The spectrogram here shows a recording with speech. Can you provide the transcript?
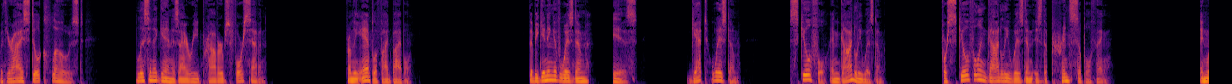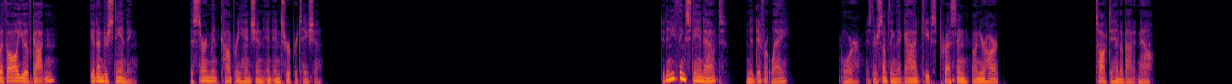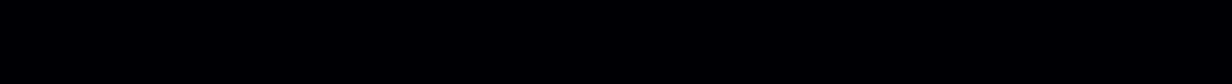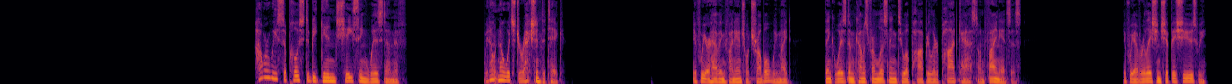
With your eyes still closed, listen again as I read Proverbs 4 7 from the Amplified Bible. The beginning of wisdom is get wisdom, skillful and godly wisdom. For skillful and godly wisdom is the principal thing. And with all you have gotten, get understanding discernment, comprehension, and interpretation. Did anything stand out in a different way? Or is there something that God keeps pressing on your heart? Talk to Him about it now. How are we supposed to begin chasing wisdom if we don't know which direction to take? If we are having financial trouble, we might think wisdom comes from listening to a popular podcast on finances. If we have relationship issues, we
